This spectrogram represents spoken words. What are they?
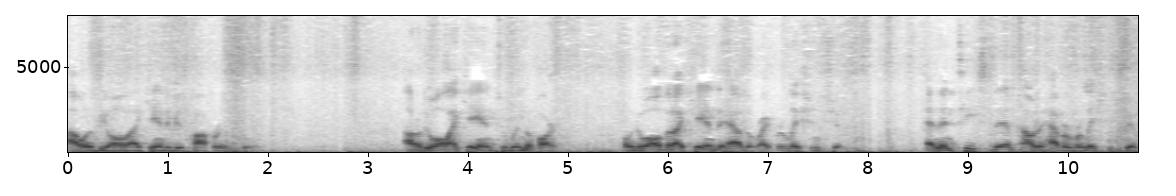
I want to be all I can to be as proper as cool. I want to do all I can to win their heart. I want to do all that I can to have the right relationship. And then teach them how to have a relationship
